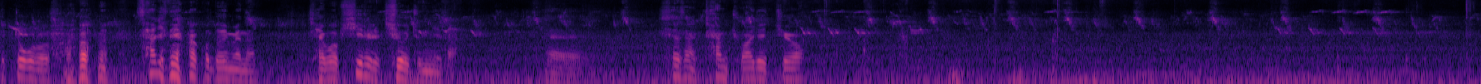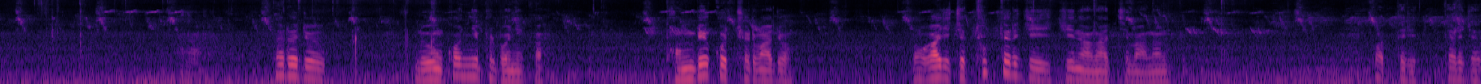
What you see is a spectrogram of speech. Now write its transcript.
그쪽으로 사진해 갖고 넣으면은 제법 시를 지어줍니다. 예. 세상 참 좋아졌죠. 아, 떨어져 누운 꽃잎을 보니까 동백꽃처럼 아주 모가지째 툭 떨어지지는 않았지만은 꽃들이 떨어져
